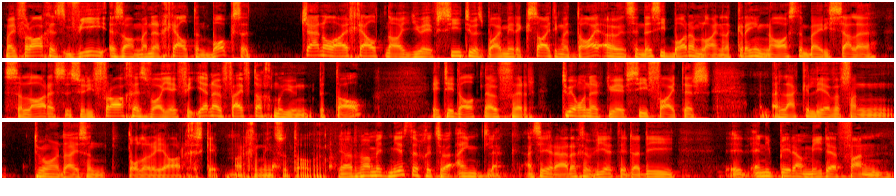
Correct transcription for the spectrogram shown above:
my vraag is wie is daar minder geld in boks? Channel hy geld na UFC toe is baie meer exciting met daai ouens en dis die bottom line. Hulle kry nie naaste by dieselfde salarisse. So die vraag is waar jy vir een nou 50 miljoen betaal, het jy dalk nou vir 200 UFC fighters 'n lekker lewe van 200 000 dollar 'n jaar geskep, argumentsentaalwe. Ja, dit maar met meeste goed so eintlik. As jy regtig geweet het dat die in die piramide van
